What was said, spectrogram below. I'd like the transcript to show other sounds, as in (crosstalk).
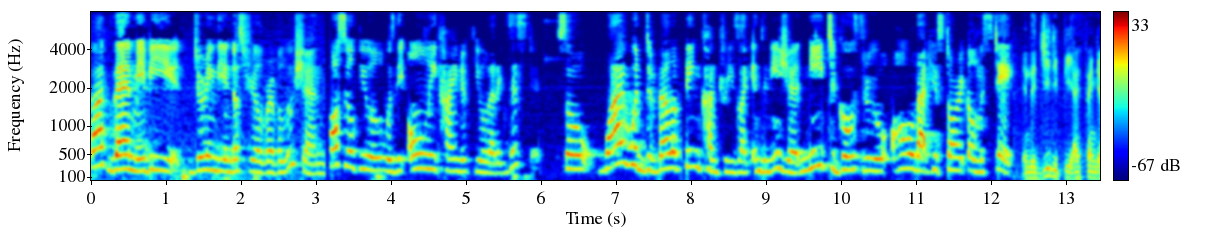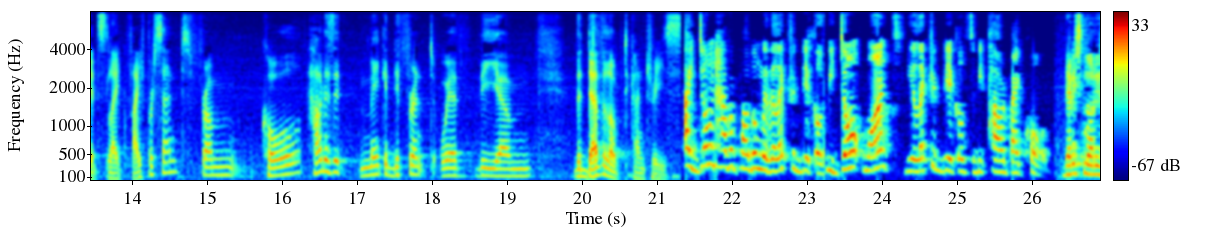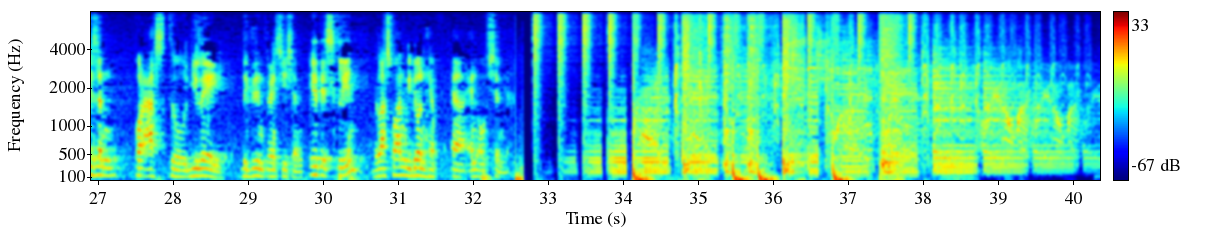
back then, maybe during the Industrial Revolution, fossil fuel was the only kind of fuel that existed. So why would developing countries like Indonesia need to go through all that historical mistake? In the GDP, I think it's like 5% from coal. How does it make it different with the um, the developed countries? I don't have a problem with electric vehicles. We don't want the electric vehicles to be powered by coal. There is no reason for us to delay the green transition. It is clean. The last one, we don't have uh, an option.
